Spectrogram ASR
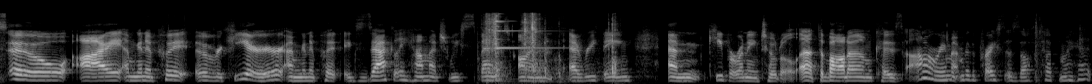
so I am going to put over here, I'm going to put exactly how much we spent on everything and keep a running total at the bottom because I don't remember the prices off the top of my head.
